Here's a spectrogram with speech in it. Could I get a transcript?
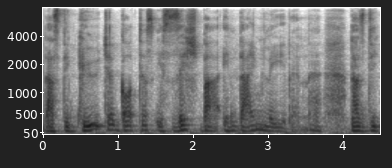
dass die Güte Gottes ist sichtbar in deinem Leben, dass die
